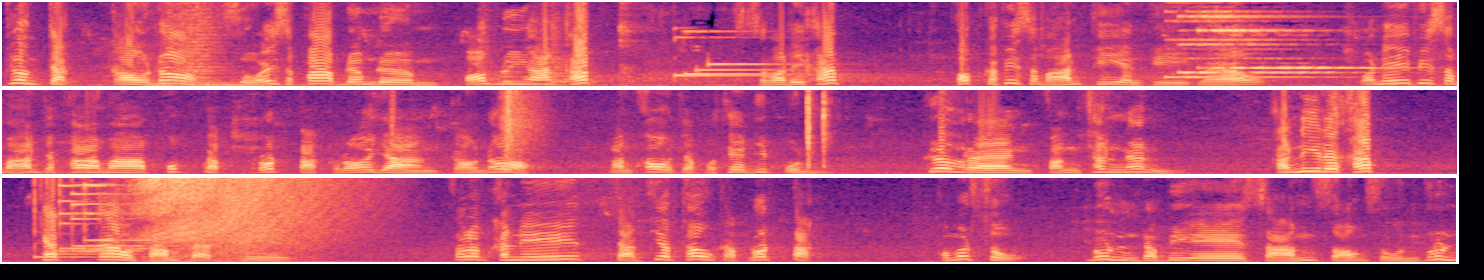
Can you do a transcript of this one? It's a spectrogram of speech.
เครื่องจักรเก่านอกสวยสภาพเดิมๆ พร้อมลุยงานครับ สวัสดีครับ พบกับพี่สมาน PNP อีกแล้ว วันนี้พี่สมานจะพามาพบกับรถตักล้อยางเก่านอกนำเข้าจากประเทศญี่ปุ่น เครื่องแรงฟังก์ชันแน่น คันนี้เลยครับ Cat 938K สำหรับคันนี้จะเทียบเท่ากับรถตักคอม t สุรุ่น WA 320รุ่น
